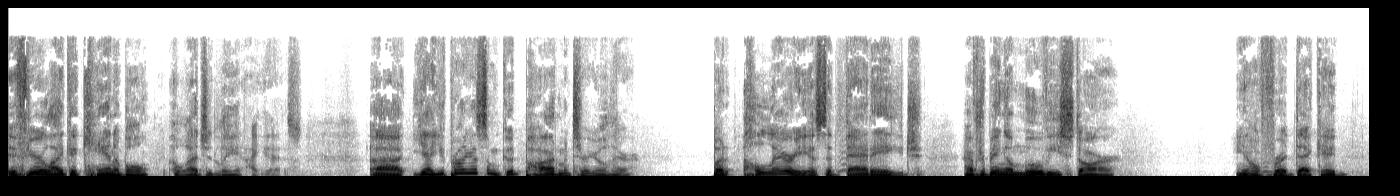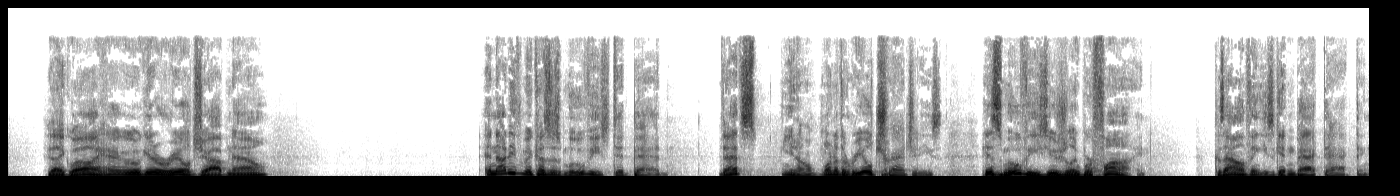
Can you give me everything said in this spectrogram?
if you're like a cannibal, allegedly, I guess, uh, yeah, you probably got some good pod material there. But hilarious at that age after being a movie star, you know, for a decade. You're like, well, I gotta go get a real job now. And not even because his movies did bad. That's, you know, one of the real tragedies. His movies usually were fine. Because I don't think he's getting back to acting.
